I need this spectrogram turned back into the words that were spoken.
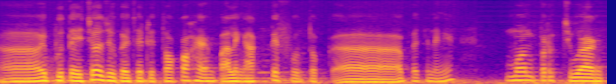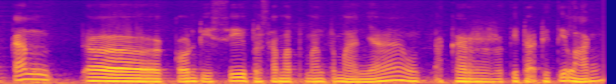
uh, Ibu Tejo juga jadi tokoh yang paling aktif untuk uh, apa jenenge memperjuangkan uh, kondisi bersama teman-temannya agar tidak ditilang.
